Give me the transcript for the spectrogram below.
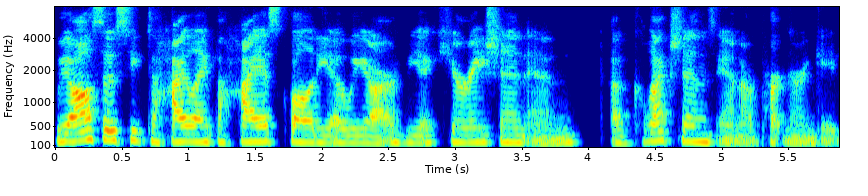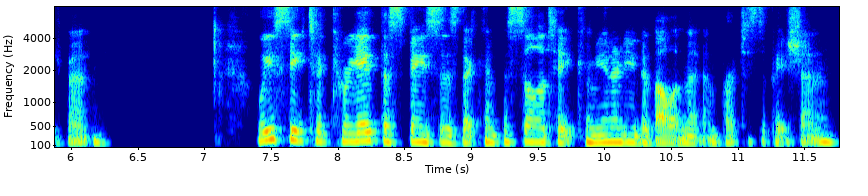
We also seek to highlight the highest quality OER via curation and of collections and our partner engagement. We seek to create the spaces that can facilitate community development and participation,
